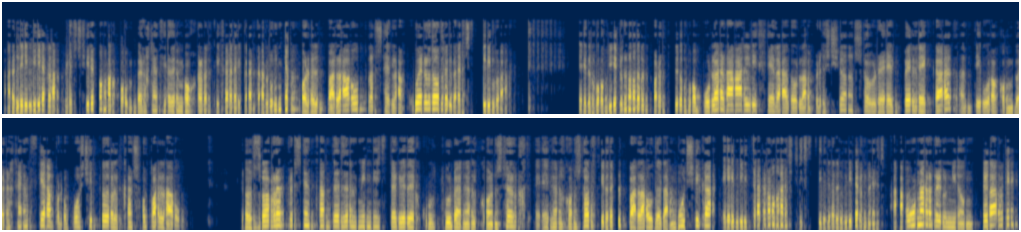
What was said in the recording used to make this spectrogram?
alivia la presión a Convergencia Democrática de Cataluña por el Palau tras el acuerdo de la estiva. El gobierno del Partido Popular ha aligerado la presión sobre el PDCAT, antigua Convergencia, a propósito del caso Palau. Los dos representantes del Ministerio de Cultura en el, en el consorcio del Palau de la Música evitaron asistir el viernes a una reunión clave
